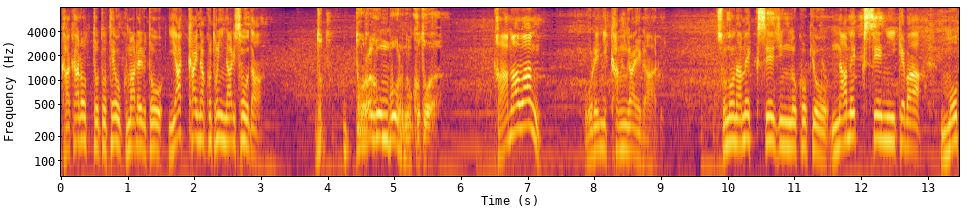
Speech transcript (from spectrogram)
カカロットと手を組まれると厄介なことになりそうだ。ド、ドラゴンボールのことは？構わん俺に考えがある。そのナメック星人の故郷、ナメック星に行けば、もっ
